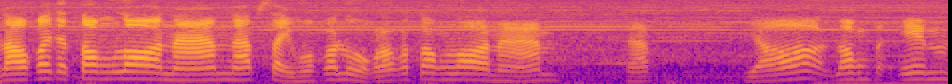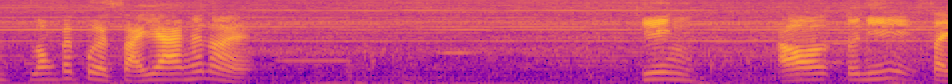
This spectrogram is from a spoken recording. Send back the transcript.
เราก็จะต้องล่อน้ำนะครับ ใส่หัวกะโหลกเราก็ต้องล่อน้ำนะครับ เดี๋ยวลองเอ็มลองไปเปิดสายยางให้หน่อยคิงเอาตัวนี้ใส่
